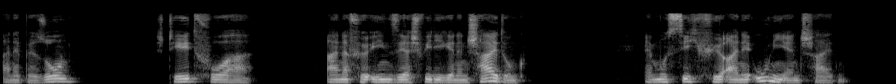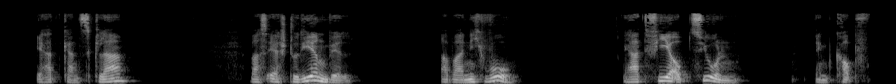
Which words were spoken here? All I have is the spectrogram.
Eine Person steht vor einer für ihn sehr schwierigen Entscheidung. Er muss sich für eine Uni entscheiden. Er hat ganz klar, was er studieren will, aber nicht wo. Er hat vier Optionen im Kopf.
